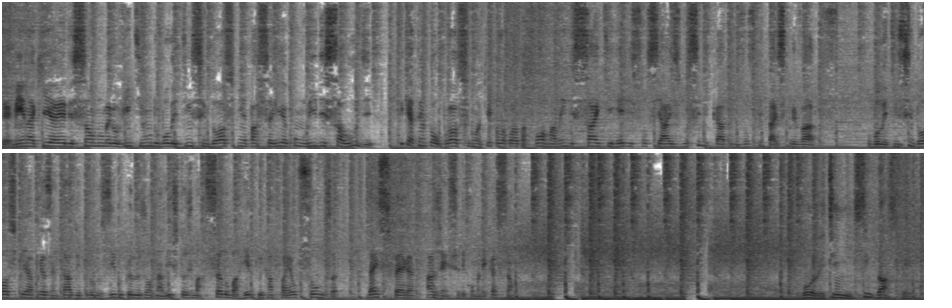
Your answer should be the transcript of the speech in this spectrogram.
Termina aqui a edição número 21 do Boletim Sindosp em parceria com Lide Saúde. Fique atento ao próximo aqui pela plataforma, além de site e redes sociais do Sindicato dos Hospitais Privados. O Boletim Sindosp é apresentado e produzido pelos jornalistas Marcelo Barreto e Rafael Souza, da Esfera Agência de Comunicação. Boletim Sindosp.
